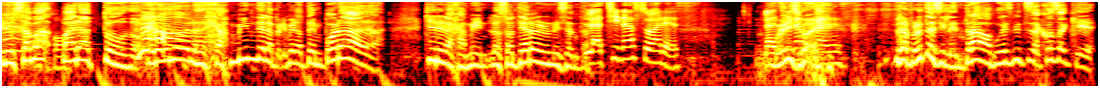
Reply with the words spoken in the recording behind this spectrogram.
y lo usaba Ojo. para todo. Era uno de los de Jazmín de la primera temporada. ¿Quién era Jazmín? Lo sortearon en Unicenter. La China Suárez. La Buenísimo. China Suárez. La pregunta es si le entraba, porque es viste esas cosas que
